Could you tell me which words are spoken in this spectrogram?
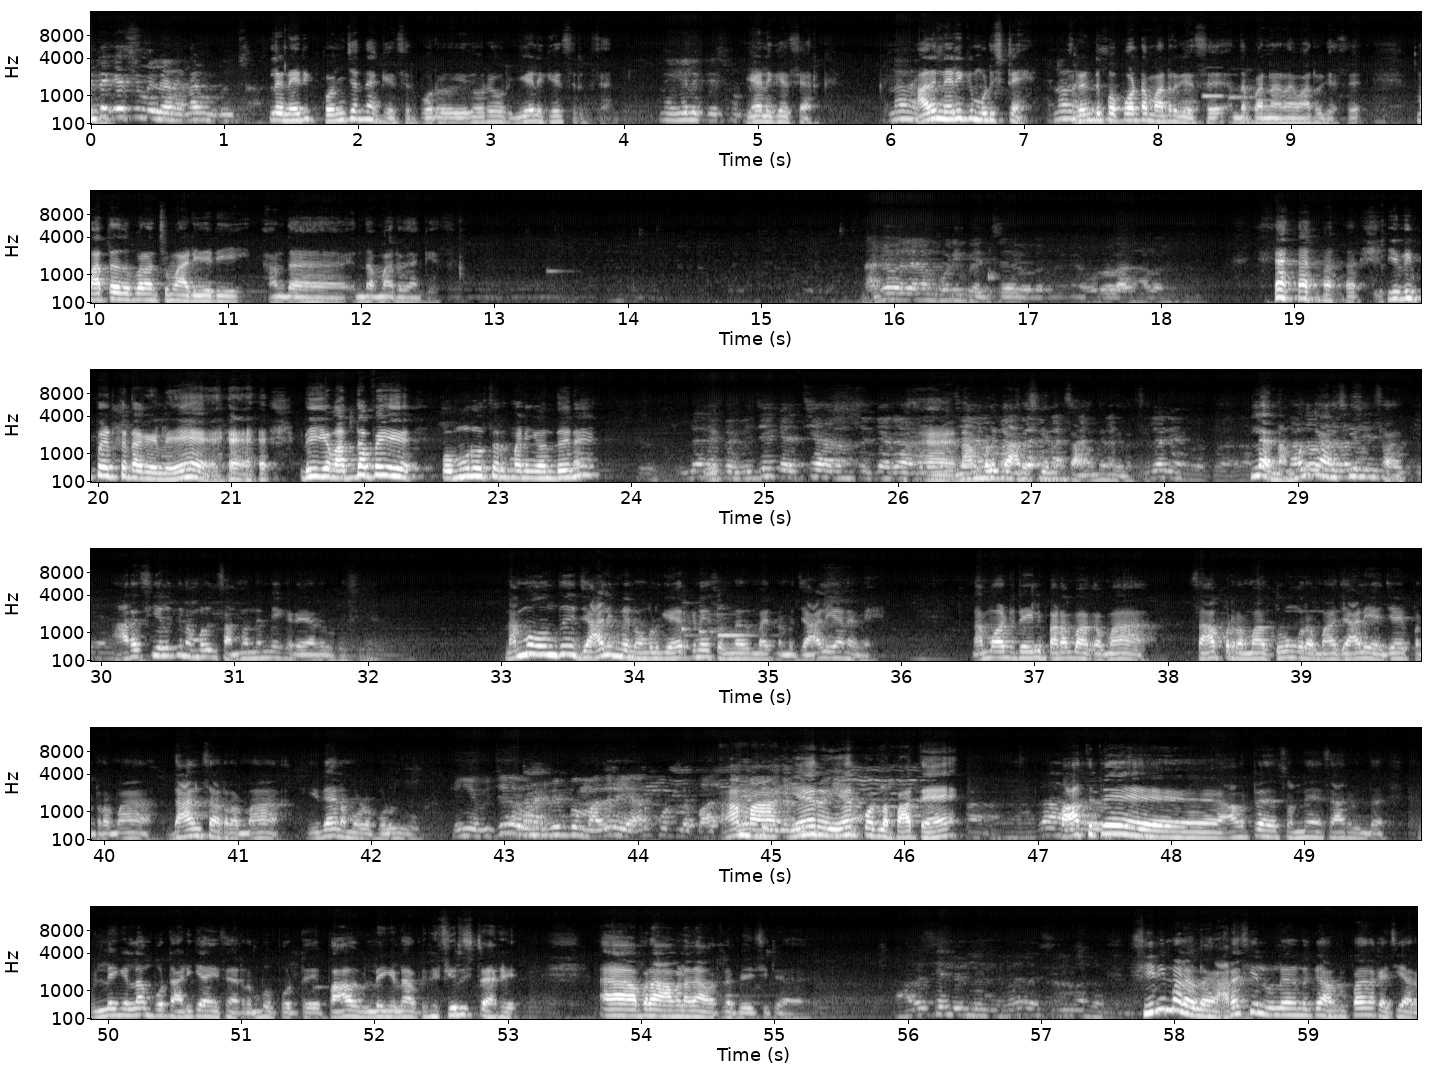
எந்த கேஸும் இல்லை இல்லை நெருக்கி கொஞ்சம் தான் கேஸ் இருக்கு. ஒரு இது ஒரு ஏழு கேஸ் இருக்கு சார். ஏழு கேஸ் ஏழு கேஸாக இருக்கு. அது நெருக்கி முடிச்சிட்டேன். ரெண்டு இப்போ போட்ட மர்டர் கேஸு அந்த பண்ண மர்டர் கேஸு. மற்றது அப்புறம் சும்மா அடிதடி அந்த இந்த மாதிரி தான் கேஸ். இது இப்போ எடுத்த நகையிலே நீங்கள் வந்தப்போ இப்போ மூணு வருஷத்துக்கு நீங்கள் வந்தேன்னு நம்மளுக்கு. அரசியலுக்கு சம்மந்தமே இல்லை இல்ல, நம்மளுக்கு அரசியலுக்கு. அரசியலுக்கு நம்மளுக்கு சம்மந்தமே கிடையாத ஒரு விஷயம். நம்ம வந்து ஜாலி மேன் உங்களுக்கு ஏற்கனவே சொன்னது மாதிரி நம்ம ஜாலியானவன். நம்ம வாட்டு டெய்லி படம் பார்க்கறோமா சாப்பிட்றோமா தூங்குறோமா ஜாலியாக என்ஜாய் பண்ணுறோமா டான்ஸ் ஆடுறோமா இதுதான் நம்மளோட பொழுதுபோக்கு. நீங்க விஜய் ஒரு ட்ரிப் மதுரை ஏர்போர்ட்ல பார்த்து ஆமாம் ஏர் ஏர்போர்ட்டில் பார்த்தேன். பார்த்துட்டு அவர்கிட்ட சொன்னேன் சார் இந்த வில்லைங்கெல்லாம் போட்டு அடிக்காதீங்க சார் ரொம்ப போட்டு பாவ வில்லைங்கெல்லாம் அப்படின்னு சிரிச்சிட்டாரு. அப்புறம் அவ்வளோதான் அவர்கிட்ட பேசிட்டு. சினிமாவில் உள்ள அரசியல் வில்லனுக்கு அப்படி தான் கட்சி ஆரம்பிச்சு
